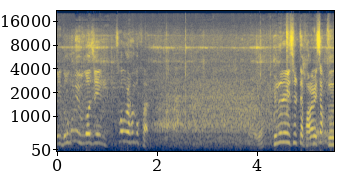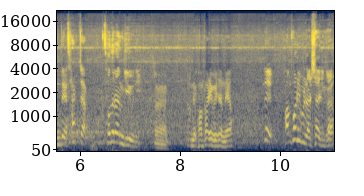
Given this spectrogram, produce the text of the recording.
이 녹음이 우거진 서울 한복판 그늘에 있을 때 바람이 싹 부는데 살짝 서늘한 기운이 응. 근데 반팔 입으셨네요? 근데 반팔 입을 날씨 아닌가요?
